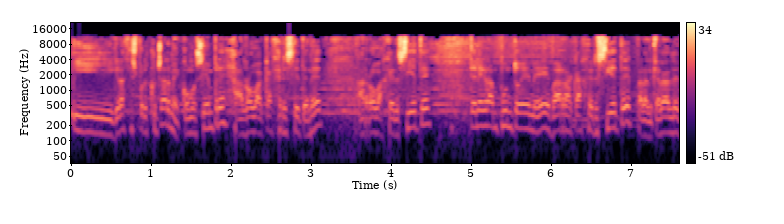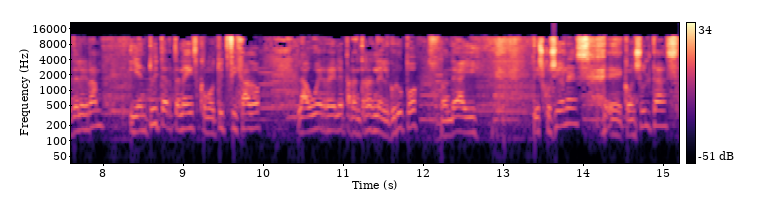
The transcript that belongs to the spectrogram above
y gracias por escucharme. Como siempre, arroba cajer7net, arroba ger7, telegram.me barra cajer7 para el canal de Telegram y en Twitter tenéis como tweet fijado la URL para entrar en el grupo donde hay discusiones, eh, consultas,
